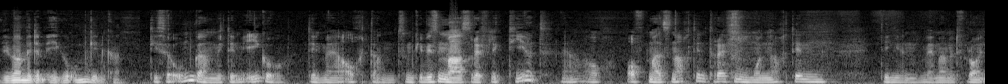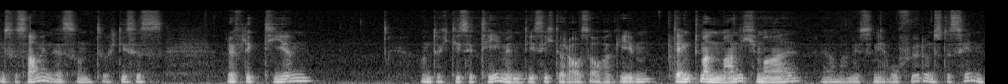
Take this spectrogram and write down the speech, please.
wie man mit dem Ego umgehen kann. Dieser Umgang mit dem Ego, den man ja auch dann zum gewissen Maß reflektiert, ja, auch oftmals nach den Treffen und nach den Dingen, wenn man mit Freunden zusammen ist. Und durch dieses Reflektieren und durch diese Themen, die sich daraus auch ergeben, denkt man manchmal, ja, man wissen ja, wo führt uns das hin?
